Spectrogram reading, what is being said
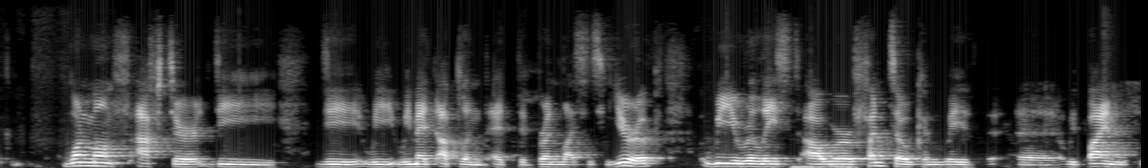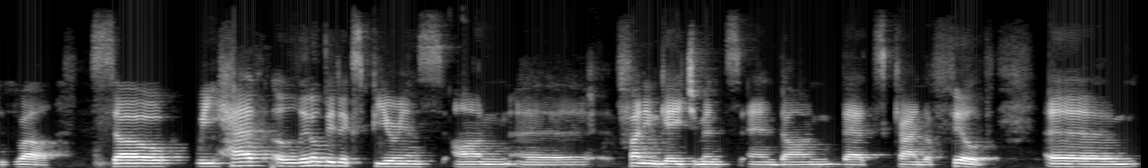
one month after the the we we met Upland at the brand licensing Europe, we released our fan token with uh, with Binance as well. So we had a little bit experience on uh, fun engagement and on that kind of field, um,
